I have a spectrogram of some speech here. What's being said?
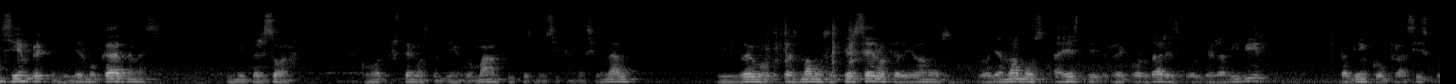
Siempre con Guillermo Cárdenas y mi persona, con otros temas también románticos, música nacional. Y luego plasmamos el tercero que lo llamamos, lo llamamos a este Recordar es Volver a Vivir, también con Francisco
